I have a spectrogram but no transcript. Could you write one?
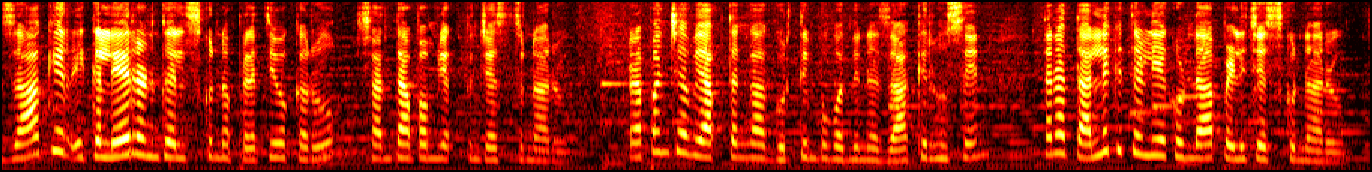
జాకిర్ ఇక లేరని తెలుసుకున్న ప్రతి ఒక్కరూ సంతాపం వ్యక్తం చేస్తున్నారు. ప్రపంచవ్యాప్తంగా గుర్తింపు పొందిన జాకిర్ హుసేన్ తన తల్లికి తెలియకుండా పెళ్ళి చేసుకున్నారు.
